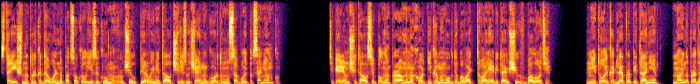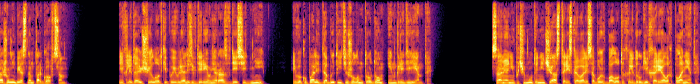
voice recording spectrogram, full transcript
старейшина только довольно подсокал языком и вручил первый металл чрезвычайно гордому собой пацаненку. Теперь он считался полноправным охотником и мог добывать твари, обитающих в болоте. Не только для пропитания, но и на продажу небесным торговцам. Их летающие лодки появлялись в деревне раз в 10 дней и выкупали добытые тяжелым трудом ингредиенты. Сами они почему-то не часто рисковали собой в болотах или других ареалах планеты.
